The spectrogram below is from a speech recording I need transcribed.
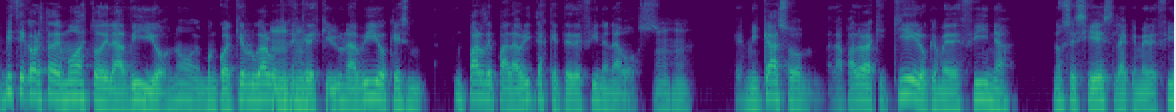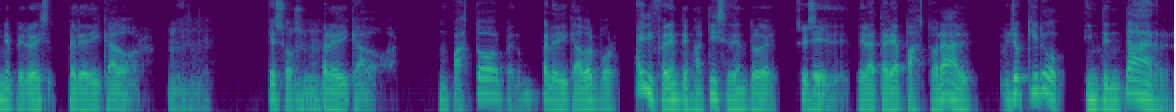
Viste que ahora está de moda esto del avío, ¿no? En cualquier lugar vos tenés que describir un avío que es un par de palabritas que te definen a vos. En mi caso, la palabra que quiero que me defina, no sé si es la que me define, pero es predicador. ¿Qué sos? Un predicador. Un pastor, pero un predicador por... Hay diferentes matices dentro de, la tarea pastoral. Yo quiero intentar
